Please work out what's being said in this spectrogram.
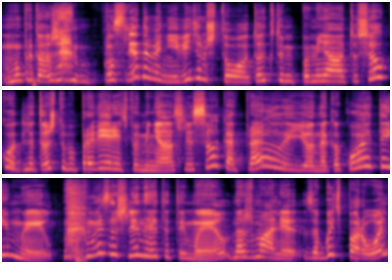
мы продолжаем расследование и видим, что тот, кто поменял эту ссылку, для того, чтобы проверить, поменялась ли ссылка, отправил ее на какой-то имейл. Мы зашли на этот имейл, нажимали «забыть пароль»,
